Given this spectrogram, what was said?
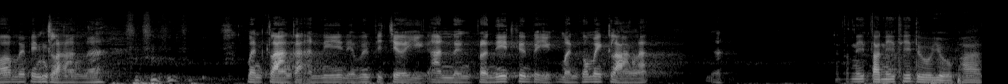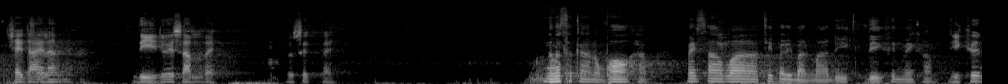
ว่าไม่เป็นกลางนะ มันกลางกับอันนี้ เดี๋ยวมันไปเจออีกอันหนึ่งประณีตขึ้นไปอีกมันก็ไม่กลางละนะตอนนี้ตอนนี้ที่ดูอยู่พาใช้ได้แล้ว ดีด้วยซ้ำไป รู้สึกไป นวัตการหลวงพ่อครับ ไม่ทราบว่าที่ปฏิบัติมาดีดีขึ้นไหมครับ ดีขึ้น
